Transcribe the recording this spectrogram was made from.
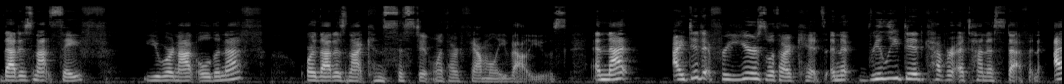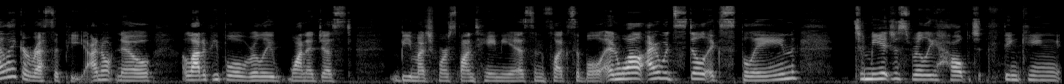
that is not safe. You are not old enough or that is not consistent with our family values. And that I did it for years with our kids and it really did cover a ton of stuff. And I like a recipe. I don't know, a lot of people really want to just be much more spontaneous and flexible. And while I would still explain, to me, it just really helped thinking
